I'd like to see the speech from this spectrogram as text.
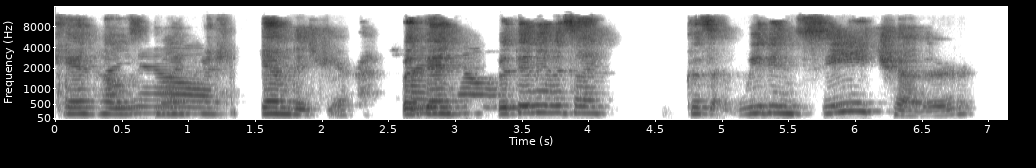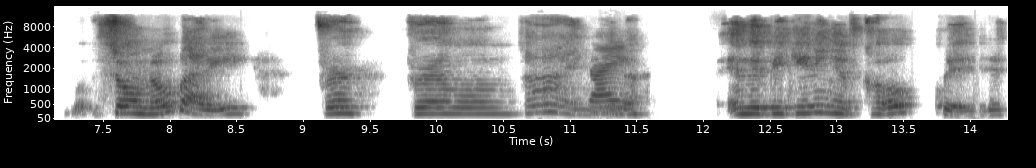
can't host my precious gem this year. But I then, know. but then it was like, because we didn't see each other, saw nobody for for a long time. you Right. know? In the beginning of COVID,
